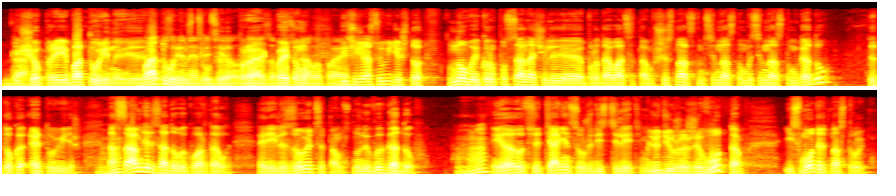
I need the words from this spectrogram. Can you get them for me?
Да. Еще при Батуринове э, Батурин это делал, этот да, проект. запускала Поэтому проект. ты сейчас увидишь, что новые корпуса начали э, продаваться там в 16, 17, 18 году. Ты только это увидишь. На самом деле садовые кварталы реализуются там с нулевых годов. И это все тянется уже десятилетиями. Люди уже живут там и смотрят на стройку.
